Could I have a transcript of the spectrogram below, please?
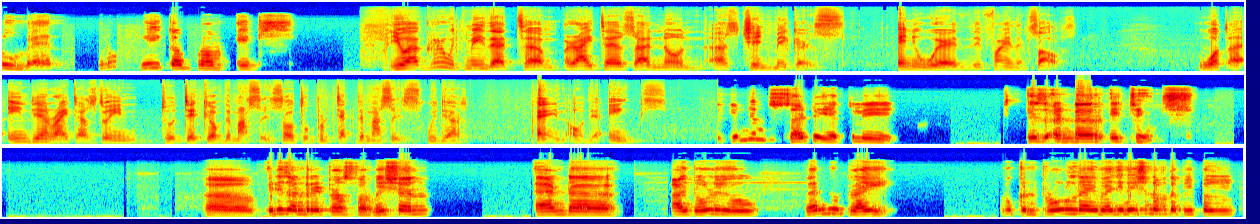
to man. You know, we come from apes. You agree with me that um, writers are known as change makers anywhere they find themselves. What are Indian writers doing to take care of the masses or to protect the masses with their pen or their inks? The Indian society actually is under a change. Uh, it is under a transformation, and uh, I told you when you try to control the imagination of the people,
